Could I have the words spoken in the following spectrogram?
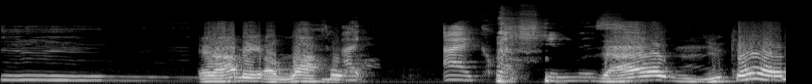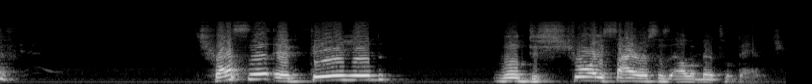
Mm, And I mean a lot more. I I question this. That you can. Tressa and Therion will destroy Cyrus's elemental damage.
